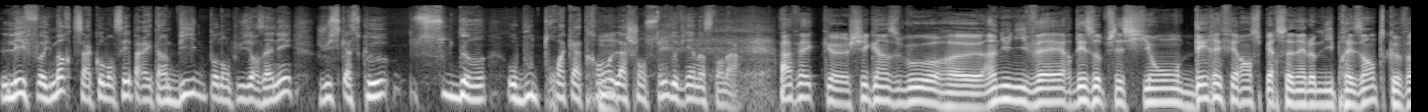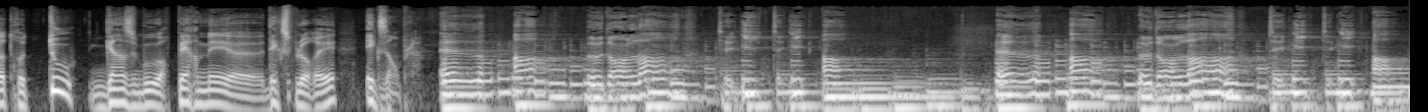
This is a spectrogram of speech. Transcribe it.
Les feuilles mortes, ça a commencé par être un bide pendant plusieurs années, jusqu'à ce que, soudain, au bout de 3-4 ans, hmm. la chanson devienne un standard. Avec chez Gainsbourg un univers, des obsessions, des références personnelles omniprésentes que votre tout Gainsbourg permet euh, d'explorer. Exemple. L A E dans la T I T I A L A E dans la T I T I A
